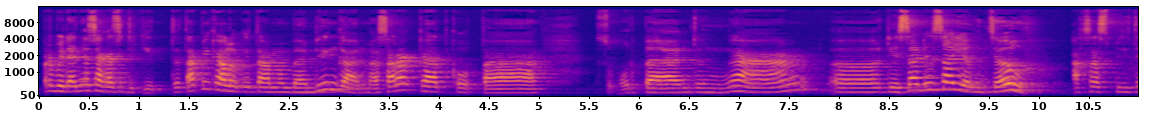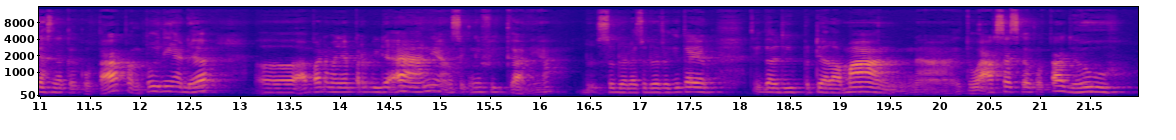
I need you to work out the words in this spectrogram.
perbedaannya sangat sedikit. Tetapi kalau kita membandingkan masyarakat kota suburban dengan eh, desa-desa yang jauh aksesibilitasnya ke kota, tentu ini ada uh, apa namanya perbedaan yang signifikan ya. Saudara-saudara kita yang tinggal di pedalaman, nah itu akses ke kota jauh,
